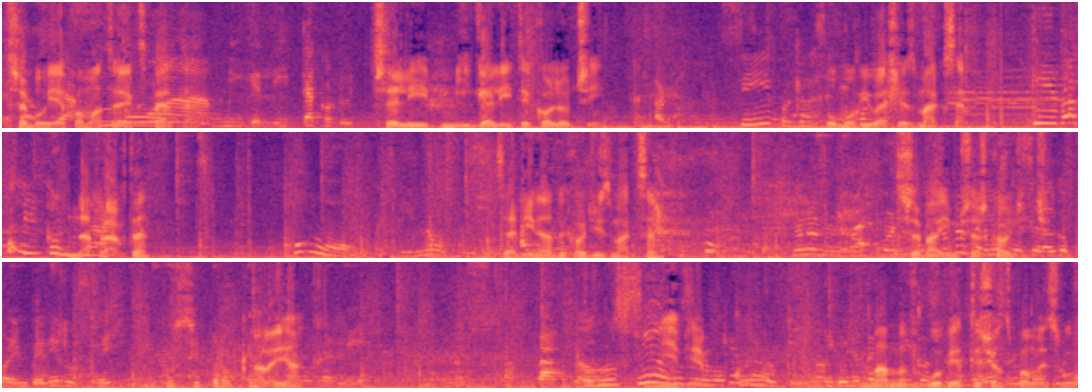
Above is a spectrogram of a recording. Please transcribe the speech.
Potrzebuje pomocy eksperta. Czyli Miguelity Colucci. Umówiła się z Maxem. Naprawdę? Celina wychodzi z Maxem? Trzeba im przeszkodzić. Ale jak? No Nie no wiem. Mam w głowie tysiąc pomysłów.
